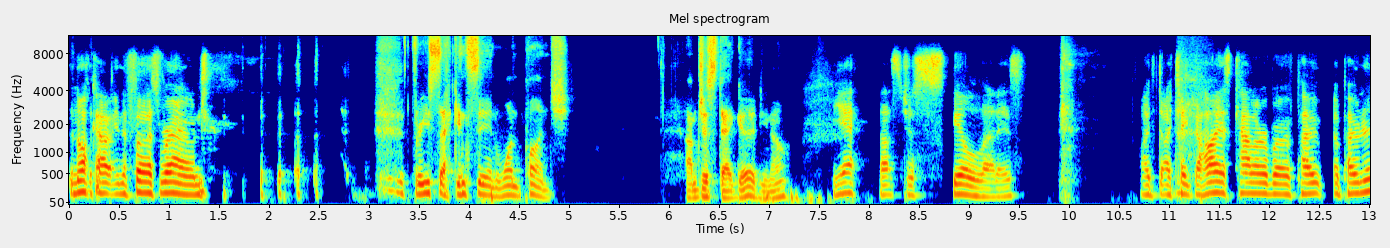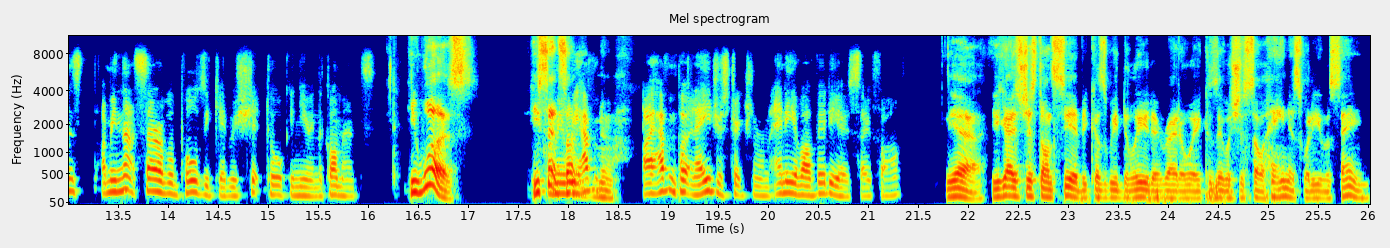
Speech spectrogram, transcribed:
Knockout in the first round. Three seconds in, one punch. I'm just that good, you know? Yeah, that's just skill, that is. I, I take the highest caliber of po- opponents. I mean, that cerebral palsy kid was shit talking you in the comments. He was. He said mean, we something. haven't- I haven't put an age restriction on any of our videos so far. Yeah, you guys just don't see it because we deleted it right away because it was just so heinous what he was saying.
